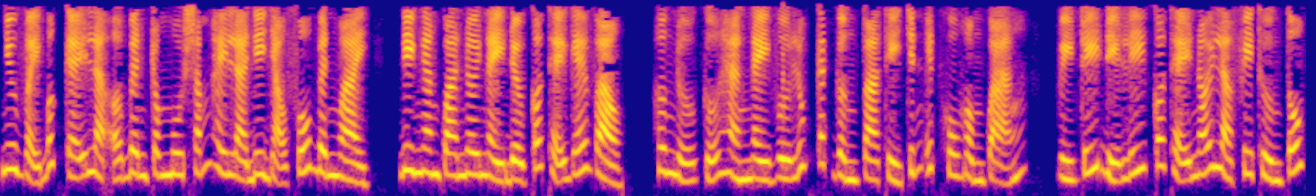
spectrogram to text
như vậy bất kể là ở bên trong mua sắm hay là đi dạo phố bên ngoài, đi ngang qua nơi này đều có thể ghé vào, hơn nữa cửa hàng này vừa lúc cách gần tòa thị chính ít khu Hồng Quảng, vị trí địa lý có thể nói là phi thường tốt,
